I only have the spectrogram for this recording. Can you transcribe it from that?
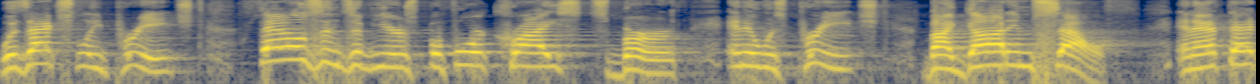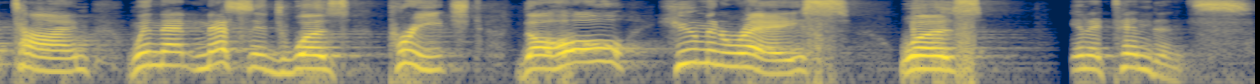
was actually preached thousands of years before Christ's birth, and it was preached by God Himself. And at that time, when that message was preached, the whole human race was in attendance,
